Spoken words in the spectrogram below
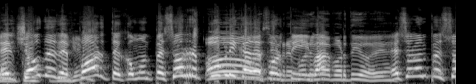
el show de deporte, como empezó República Oh, sí, Deportiva. República Deportiva, eh. Eso lo empezó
